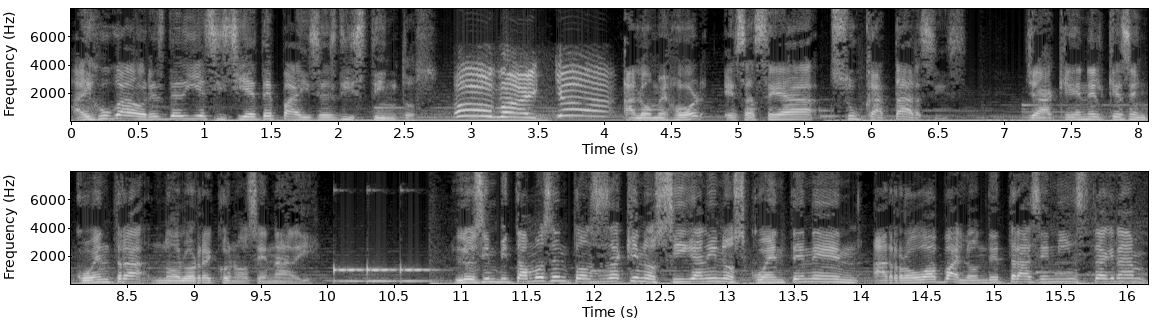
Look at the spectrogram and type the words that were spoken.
hay jugadores de 17 países distintos. ¡Oh my God! A lo mejor esa sea su catarsis, ya que en el que se encuentra no lo reconoce nadie. Los invitamos entonces a que nos sigan y nos cuenten en arroba balón detrás en Instagram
